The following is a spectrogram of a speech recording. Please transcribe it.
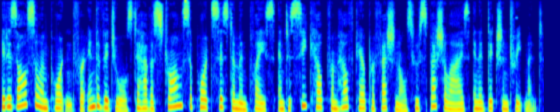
It is also important for individuals to have a strong support system in place and to seek help from healthcare professionals who specialize in addiction treatment.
